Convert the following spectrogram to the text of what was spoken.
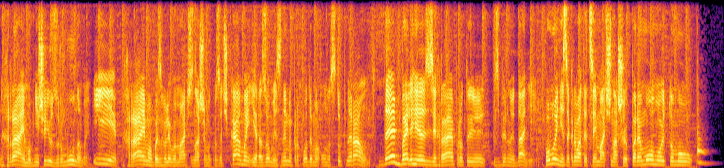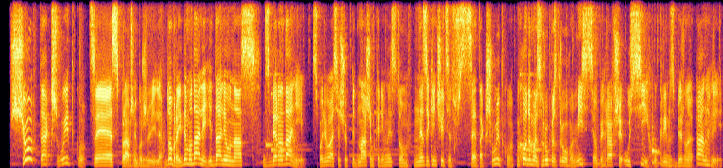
граємо в нічию з румунами і граємо безгольовий матч з нашими козачками, і разом із ними проходимо у наступний раунд, де Бельгія зіграє проти збірної Данії. Повинні закривати цей матч нашою перемогою, тому. 物。Що? Так швидко? Це справжнє божевілля. Добре, йдемо далі. І далі у нас збірна Данії. Сподіваюся, що під нашим керівництвом не закінчиться все так швидко. Виходимо з групи з другого місця, обігравши усіх, окрім збірної Англії.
